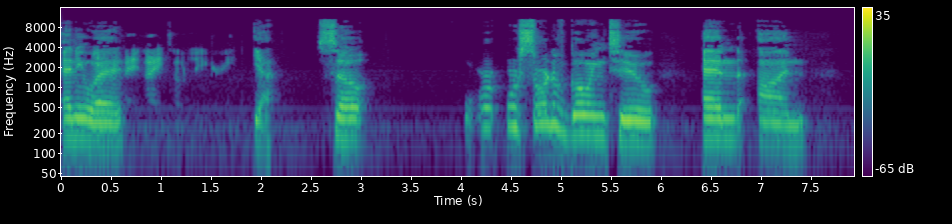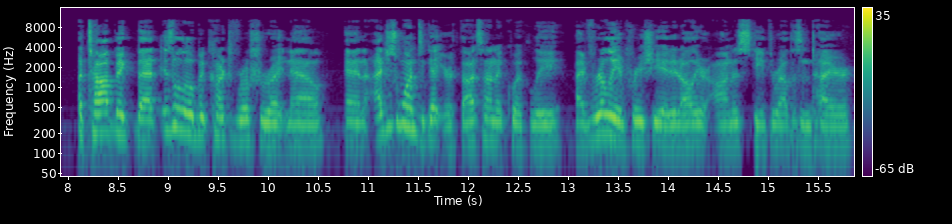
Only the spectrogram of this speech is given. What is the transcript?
Anyway, I, I totally agree. Yeah. So we're, we're sort of going to end on a topic that is a little bit controversial right now, and I just wanted to get your thoughts on it quickly. I've really appreciated all your honesty throughout this entire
